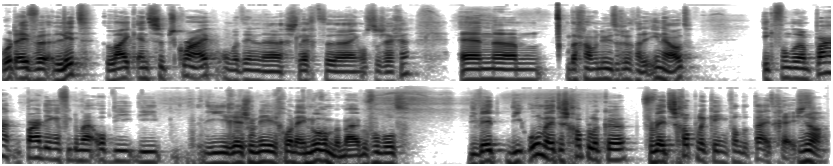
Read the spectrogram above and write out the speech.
word even lid, like en subscribe, om het in slecht Engels te zeggen. En ehm, dan gaan we nu terug naar de inhoud. Ik vond er een paar, paar dingen vielen mij op die, die, die resoneren gewoon enorm bij mij. Bijvoorbeeld die, weet, die onwetenschappelijke verwetenschappelijking van de tijdgeest. Ja,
